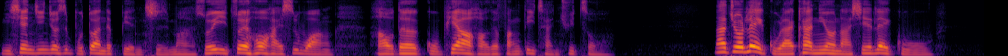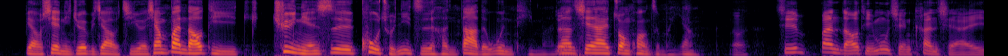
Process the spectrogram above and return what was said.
你现金就是不断的贬值嘛，所以最后还是往好的股票、好的房地产去走。那就类股来看，你有哪些类股？表现你觉得比较有机会，像半导体去年是库存一直很大的问题嘛？那现在状况怎么样？啊，其实半导体目前看起来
